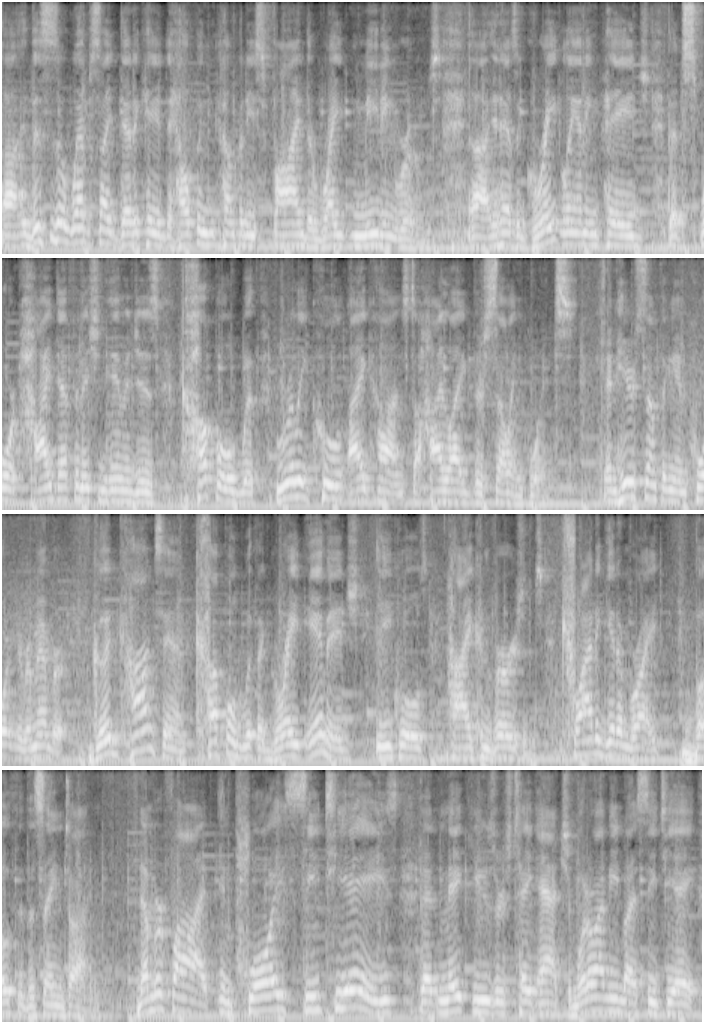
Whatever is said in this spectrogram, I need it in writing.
uh, this is a website dedicated to helping companies find the right meeting rooms. Uh, it has a great landing page that sport high definition images coupled with really cool icons to highlight their selling points. And here's something important to remember. Good content coupled with a great image equals high conversions. Try to get them right both at the same time number five employ CTAs that make users take action. What do I mean by CTA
